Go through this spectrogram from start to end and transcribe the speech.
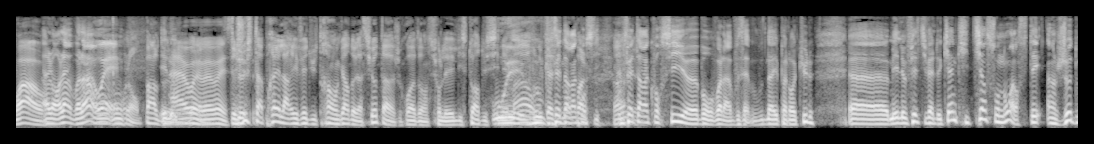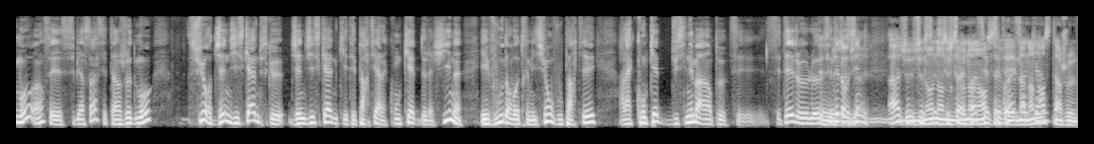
Waouh. Alors là voilà, Ah ouais. on- parle de. Le- Ah ouais, ouais, ouais. C'est Le- juste après l'arrivée du train en gare de la Ciotat, je crois, dans, sur l'histoire du cinéma. Oui, vous faites un pas- raccourci. hein, vous faites un raccourci. euh, bon, voilà, vous, avez- vous n'avez pas de recul. Euh, mais le festival de Cannes qui tient son nom. Alors c'était un jeu de mots. Hein, c'est c'est bien ça. C'était un jeu de mots sur Gengis Khan, puisque Gengis Khan qui était parti à la conquête de la Chine, et vous dans votre émission, vous partiez à la conquête du cinéma un peu. C'était le- Euh, l'origine. Ah, je- je non, sais- non, je savais non, pas, non, c'est- c'est c'était- vrai, ça, non, non, Ken non, c'était un jeu,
